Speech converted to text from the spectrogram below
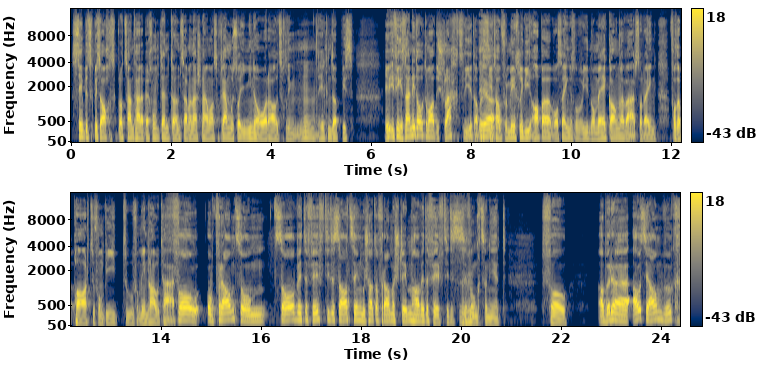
70 bis 80 Prozent herbekommt, dann tönt es eben auch schnell mal so ein bisschen, auch so in meinen Ohren halt, so ein bisschen, mm, irgendetwas. Ich, ich finde es nicht automatisch ein schlechtes Lied, aber Ja. es zieht halt für mich ein bisschen wie runter, was eigentlich wie noch mehr gegangen wäre, so rein von den Parts und vom Beat und vom Inhalt her. Voll. Und vor allem zum, so wie der 50 das anzusingen, musst du halt auch vor allem eine Stimme haben wie der 50, dass das Mhm. funktioniert. Voll. Aber, äh, alles in allem wirklich,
